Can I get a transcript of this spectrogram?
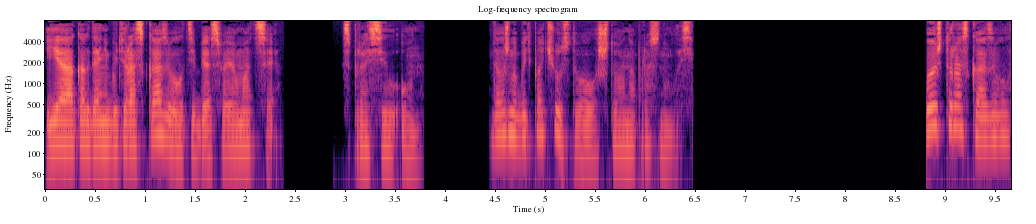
«Я когда-нибудь рассказывал тебе о своем отце?» — спросил он. Должно быть, почувствовал, что она проснулась. «Кое-что рассказывал»,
